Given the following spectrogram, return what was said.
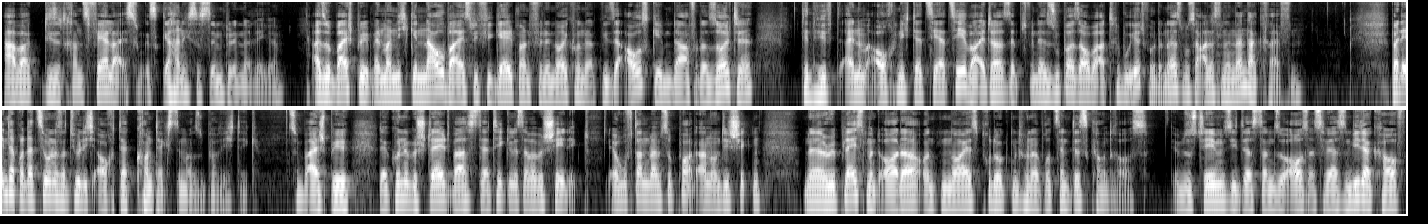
aber diese Transferleistung ist gar nicht so simpel in der Regel. Also Beispiel, wenn man nicht genau weiß, wie viel Geld man für eine Neukundenakquise ausgeben darf oder sollte, dann hilft einem auch nicht der CAC weiter, selbst wenn der super sauber attribuiert wurde. Ne? Das muss ja alles ineinander greifen. Bei der Interpretation ist natürlich auch der Kontext immer super wichtig. Zum Beispiel, der Kunde bestellt was, der Artikel ist aber beschädigt. Er ruft dann beim Support an und die schicken eine Replacement Order und ein neues Produkt mit 100% Discount raus. Im System sieht das dann so aus, als wäre es ein Wiederkauf,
